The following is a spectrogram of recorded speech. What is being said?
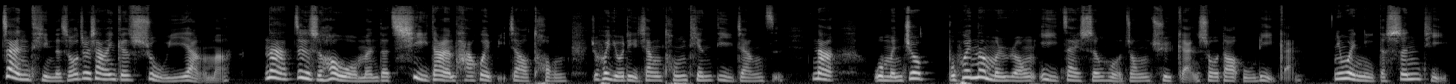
站挺的时候，就像一棵树一样嘛。那这个时候，我们的气当然它会比较通，就会有点像通天地这样子。那我们就不会那么容易在生活中去感受到无力感，因为你的身体。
